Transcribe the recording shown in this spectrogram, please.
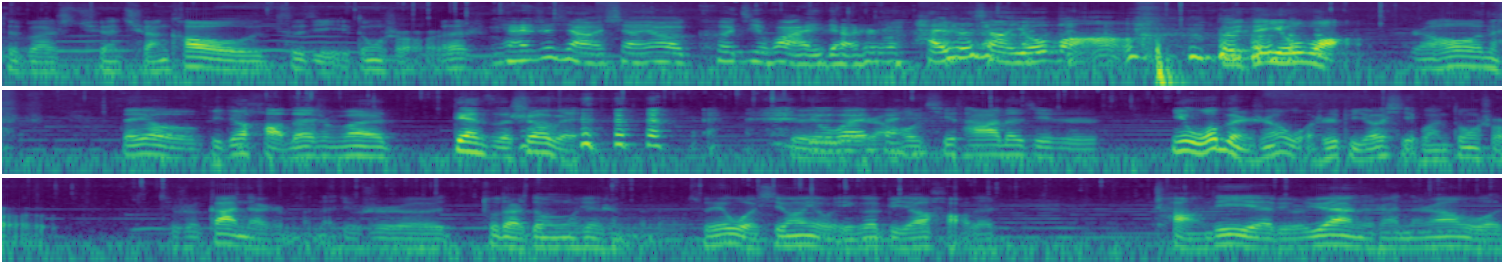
对吧？全全靠自己动手，但是你还是想想要科技化一点，是吧？还是想有网，对得有网，然后呢得有比较好的什么电子设备，对对有对，然后其他的其实因为我本身我是比较喜欢动手，就是干点什么的，就是做点东西什么的，所以我希望有一个比较好的场地，比如院子上能让我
